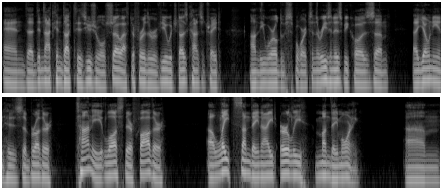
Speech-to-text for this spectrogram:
and uh, did not conduct his usual show after further review, which does concentrate on the world of sports. And the reason is because um, uh, Yoni and his brother Tani lost their father uh, late Sunday night, early Monday morning. Um,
